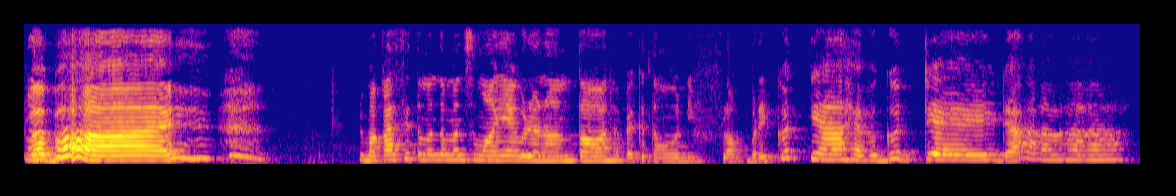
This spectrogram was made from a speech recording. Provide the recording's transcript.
bye. Bye Terima kasih teman-teman semuanya yang udah nonton. Sampai ketemu di vlog berikutnya. Have a good day. Dah.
